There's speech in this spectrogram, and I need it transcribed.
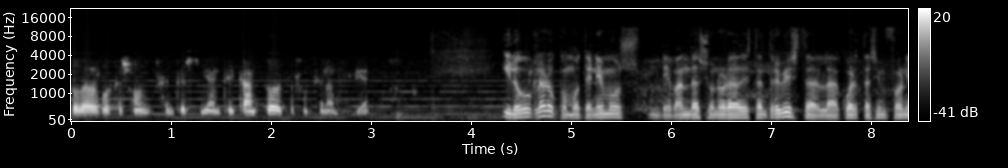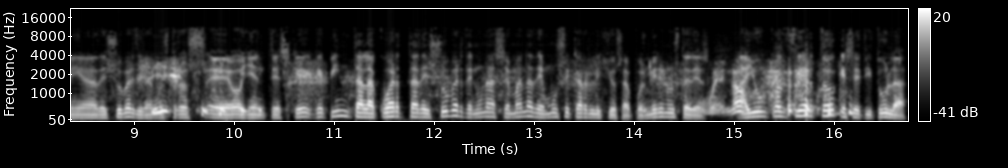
todas las voces son gente estudiante y canto, que funciona muy bien. Y luego, claro, como tenemos de banda sonora de esta entrevista la cuarta sinfonía de Schubert, dirán nuestros eh, oyentes, ¿qué, pinta la cuarta de Schubert en una semana de música religiosa? Pues miren ustedes, hay un concierto que se titula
